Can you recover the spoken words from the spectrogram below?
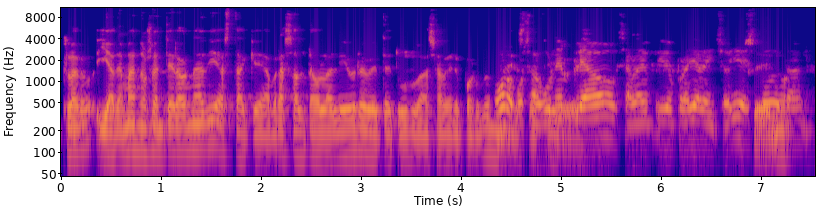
Claro, y además no se ha enterado nadie hasta que habrá saltado la liebre, vete tú a saber por dónde. Bueno, es pues algún decir, empleado se habrá ido por ahí y habrá dicho, oye, Sí, esto no, tal.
